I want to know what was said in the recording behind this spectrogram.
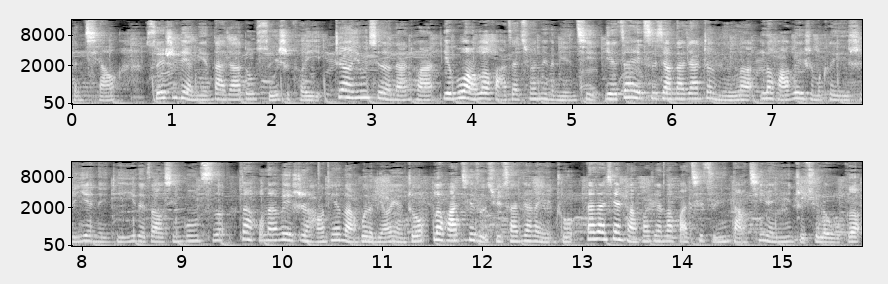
很强，随时点名，大家都随时可以。这样优秀的男团也。不枉乐华在圈内的名气，也再一次向大家证明了乐华为什么可以是业内第一的造星公司。在湖南卫视航天晚会的表演中，乐华妻子去参加了演出，但在现场发现乐华妻子因档期原因只去了五个，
